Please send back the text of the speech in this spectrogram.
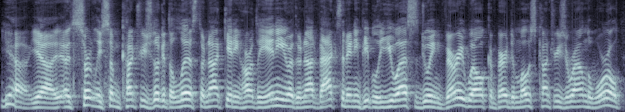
Yeah, yeah. Certainly, some countries, look at the list, they're not getting hardly any or they're not vaccinating people. The U.S. is doing very well compared to most countries around the world.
